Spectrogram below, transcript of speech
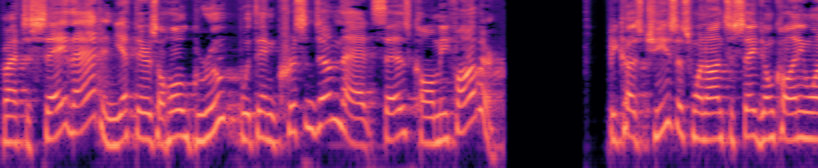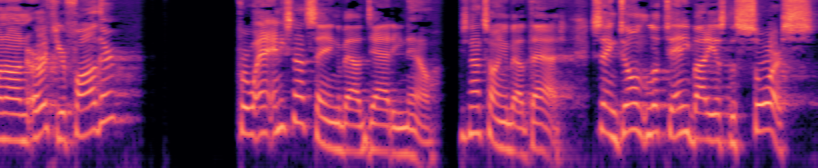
Do I have to say that? And yet there's a whole group within Christendom that says, call me father. Because Jesus went on to say, don't call anyone on earth your father. For, and he's not saying about daddy now. He's not talking about that. He's saying don't look to anybody as the source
